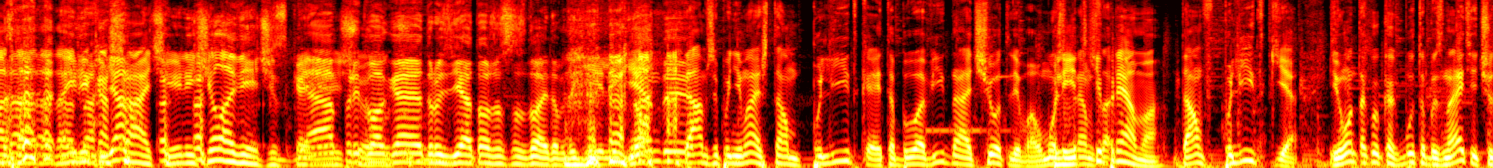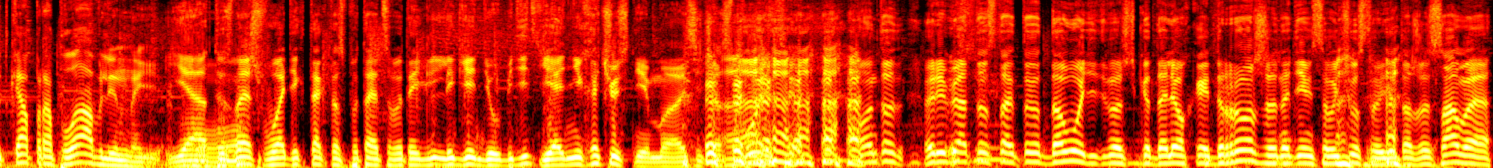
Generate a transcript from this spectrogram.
лапы. да, да, да, или кошачье, или человеческое. Я предлагаю, друзья, тоже создавать там такие легенды. Там же, понимаешь, там плитка, это было видно отчетливо. Плитки прямо? Там в плитке. И он такой, как будто бы, знаете, чутка проплавленный. Я, ты знаешь, Владик так нас пытается в этой легенде убедить, я не хочу с ним э, сейчас спорить. Он тут, ребят, нас так тут доводит немножечко до легкой дрожи. Надеемся, вы чувствуете то же самое.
